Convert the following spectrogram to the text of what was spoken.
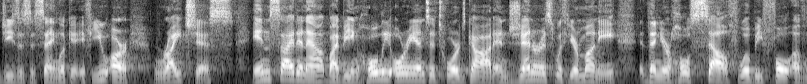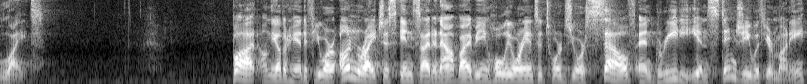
Jesus is saying, look, if you are righteous inside and out by being wholly oriented towards God and generous with your money, then your whole self will be full of light. But on the other hand, if you are unrighteous inside and out by being wholly oriented towards yourself and greedy and stingy with your money,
